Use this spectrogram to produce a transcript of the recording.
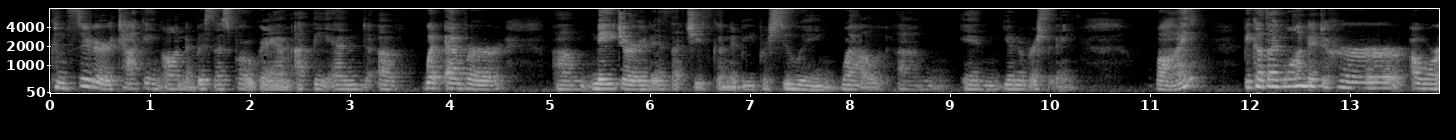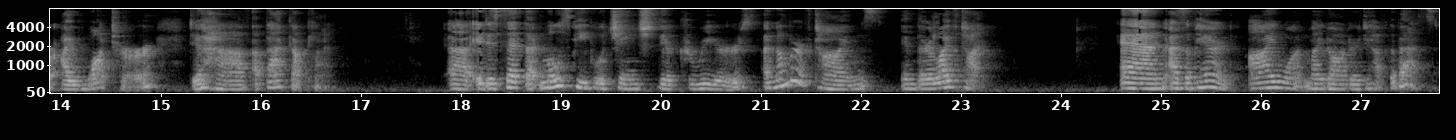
consider tacking on a business program at the end of whatever um, major it is that she's going to be pursuing while um, in university. Why? Because I wanted her, or I want her, to have a backup plan. Uh, it is said that most people change their careers a number of times in their lifetime. And as a parent, I want my daughter to have the best.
